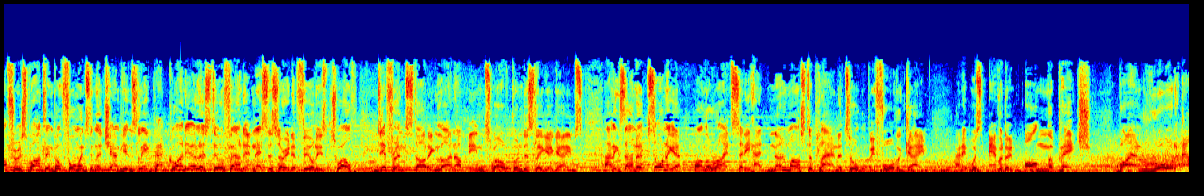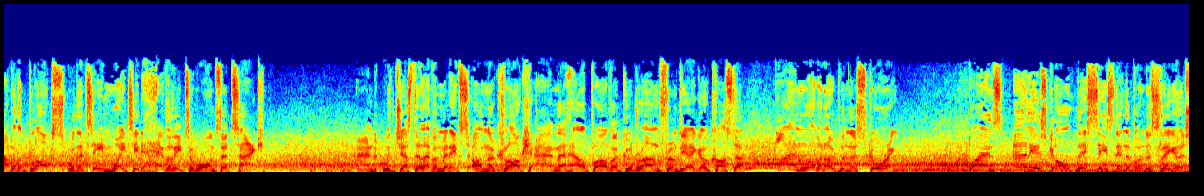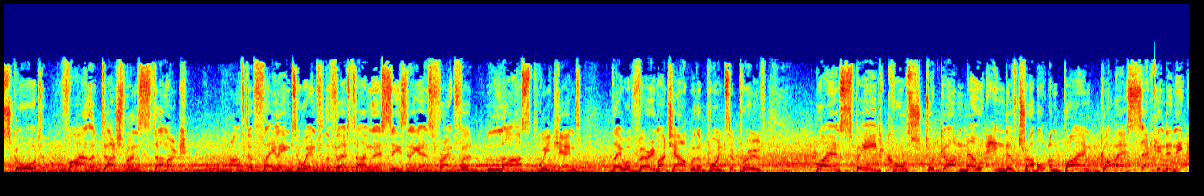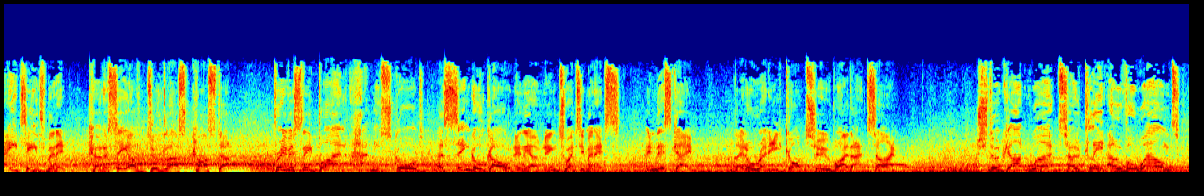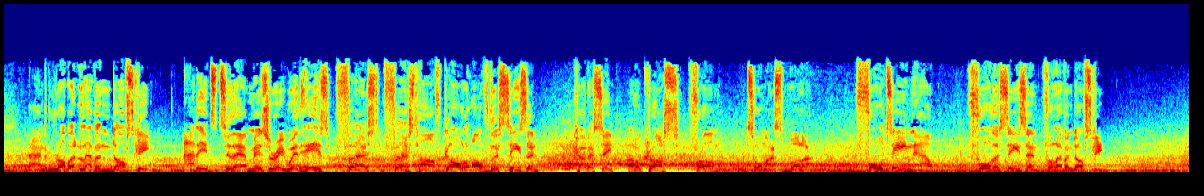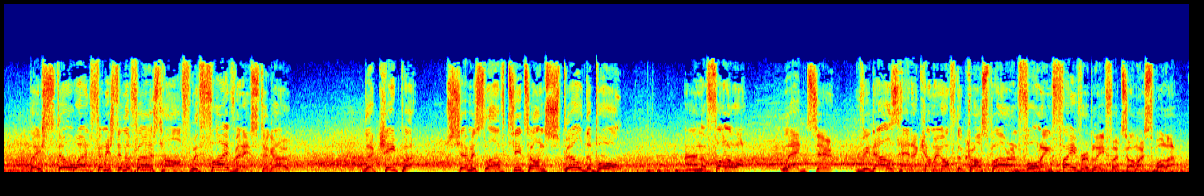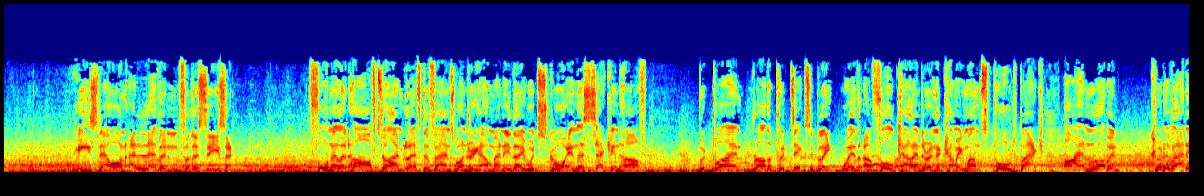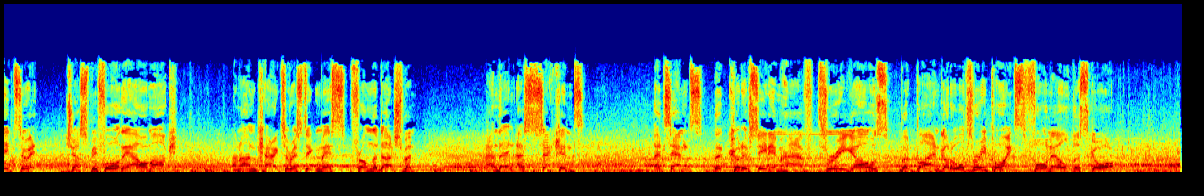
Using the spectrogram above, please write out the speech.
After a sparkling performance in the Champions League, Pep Guardiola still found it necessary to field his 12th different starting lineup in 12 Bundesliga games. Alexander Zorniger on the right said he had no master plan at all before the game, and it was evident on the pitch. Bayern roared out of the blocks with a team weighted heavily towards attack. And with just 11 minutes on the clock and the help of a good run from Diego Costa, Arjen Robben opened the scoring. Bayern's earliest goal this season in the Bundesliga scored via the Dutchman's stomach. After failing to win for the first time this season against Frankfurt last weekend, they were very much out with a point to prove. Bayern's speed caused Stuttgart no end of trouble, and Bayern got their second in the 18th minute, courtesy of Douglas Costa. Previously, Bayern hadn't scored a single goal in the opening 20 minutes. In this game, they'd already got two by that time. Stuttgart were totally overwhelmed, and Robert Lewandowski added to their misery with his first first half goal of the season, courtesy of a cross from Thomas Muller. 14 now for the season for Lewandowski. They still weren't finished in the first half with five minutes to go. The keeper, Przemysław Tytoń, spilled the ball, and the follow-up led to Vidal's header coming off the crossbar and falling favourably for Thomas Muller. He's now on 11 for the season. 4-0 at half-time left the fans wondering how many they would score in the second half. But Bayern, rather predictably, with a full calendar in the coming months, pulled back. Arjen Robben could have added to it just before the hour mark. An uncharacteristic miss from the Dutchman. And then a second attempt that could have seen him have three goals, but Bayern got all three points, 4-0 the score.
